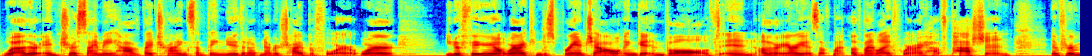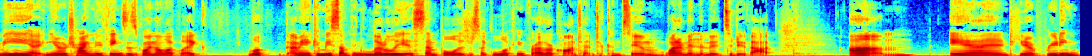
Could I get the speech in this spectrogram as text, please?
what other interests I may have by trying something new that I've never tried before or you know figuring out where I can just branch out and get involved in other areas of my of my life where I have passion. And for me, you know, trying new things is going to look like look i mean it can be something literally as simple as just like looking for other content to consume when i'm in the mood to do that um and you know reading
